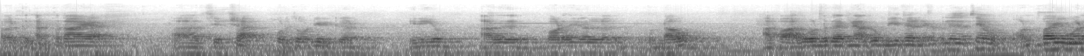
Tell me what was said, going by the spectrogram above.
അവർക്ക് തക്കതായ ശിക്ഷ കൊടുത്തുകൊണ്ടിരിക്കുകയാണ്. ഇനിയും അത് കോടതികളിൽ ഉണ്ടാവും. അപ്പോൾ അതുകൊണ്ട് തന്നെ അതും ഈ തെരഞ്ഞെടുപ്പിൽ ചർച്ചയാവും. വൺ ബൈ വൺ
